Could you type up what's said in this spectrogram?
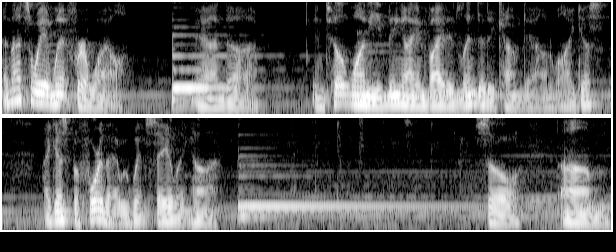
And that's the way it went for a while. And uh, until one evening, I invited Linda to come down. Well, I guess, I guess before that we went sailing, huh? So um,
